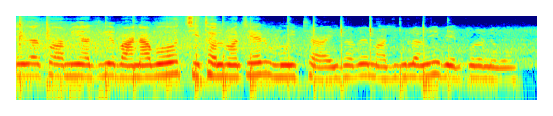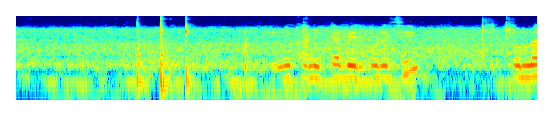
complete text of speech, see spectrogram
এই দেখো, আমি আজকে বানাবো চিতল মাছের মুইঠা। এইভাবে মাছগুলো আমি বের করে নেব। খানিকটা বের করেছি। তোমরা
